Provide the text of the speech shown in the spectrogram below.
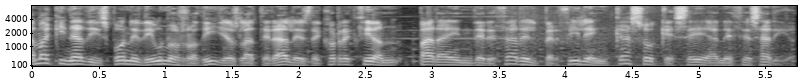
La máquina dispone de unos rodillos laterales de corrección para enderezar el perfil en caso que sea necesario.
